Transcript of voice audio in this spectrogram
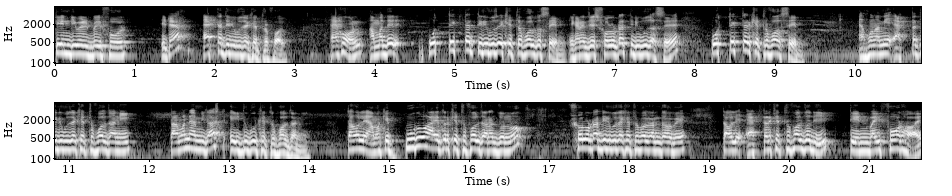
টেন ডিভাইডেড বাই ফোর এটা একটা ত্রিভুজের ক্ষেত্রফল। এখন আমাদের প্রত্যেকটা ত্রিভুজের ক্ষেত্রফল তো সেম এখানে যে ষোলোটা ত্রিভুজ আছে, প্রত্যেকটার ক্ষেত্রফল সেম এখন আমি একটা ত্রিভুজের ক্ষেত্রফল জানি, তার মানে আমি জাস্ট এইটুকুর ক্ষেত্রফল জানি। তাহলে আমাকে পুরো আয়তের ক্ষেত্রফল জানার জন্য ষোলোটা ত্রিভুজের ক্ষেত্রফল জানতে হবে। তাহলে একটার ক্ষেত্রফল যদি টেন বাই ফোর হয়,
